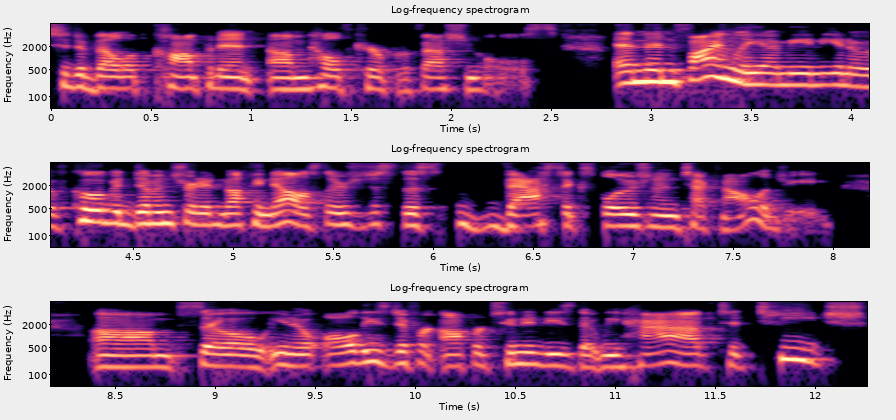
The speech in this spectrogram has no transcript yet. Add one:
to develop competent um, healthcare professionals. And then finally, I mean, you know, if COVID demonstrated nothing else, there's just this vast explosion in technology. Um, so, you know, all these different opportunities that we have to teach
